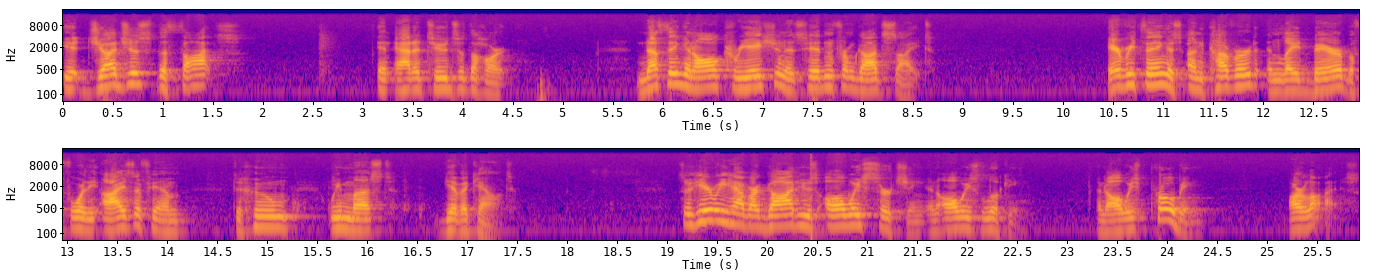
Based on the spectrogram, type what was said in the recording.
it judges the thoughts and attitudes of the heart. Nothing in all creation is hidden from God's sight. Everything is uncovered and laid bare before the eyes of Him to whom we must give account. So here we have our God who's always searching and always looking and always probing our lives.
